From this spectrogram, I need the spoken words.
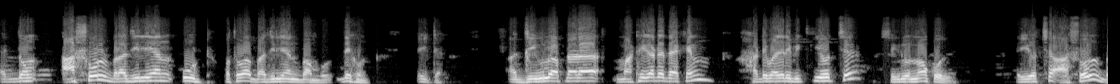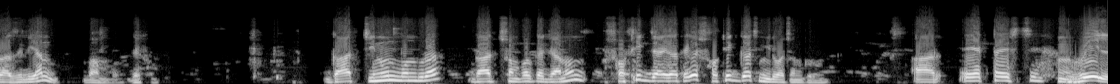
একদম আসল ব্রাজিলিয়ান উড অথবা ব্রাজিলিয়ান বাম্বু দেখুন এইটা। আর যেগুলো আপনারা মাঠে ঘাটে দেখেন হাটে বাজারে বিক্রি হচ্ছে সেগুলো নকল। এই হচ্ছে আসল ব্রাজিলিয়ান বাম্বু দেখুন। গাছ চিনুন বন্ধুরা গাছ সম্পর্কে জানুন সঠিক জায়গা থেকে সঠিক গাছ নির্বাচন করুন। আর একটা এসছে হুইল।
